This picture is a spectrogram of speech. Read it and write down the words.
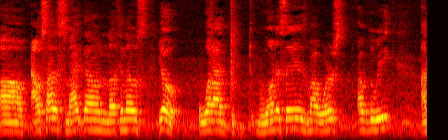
Um, outside of SmackDown, nothing else. Yo, what I want to say is my worst of the week. I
